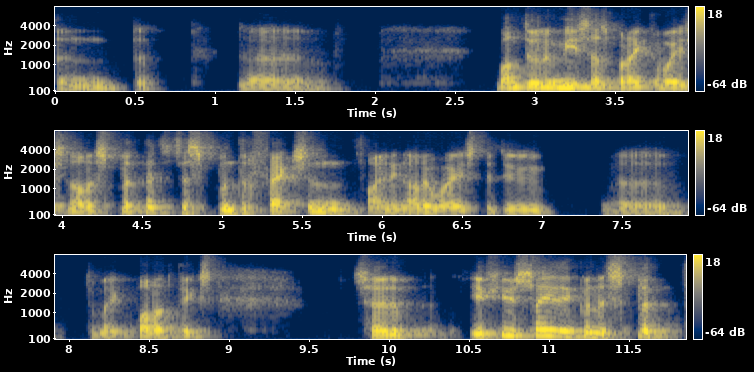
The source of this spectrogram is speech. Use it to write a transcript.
and uh, Bantu Lemisa's breakaway is not a split. That's just splinter faction finding other ways to do uh, to make politics. So the, if you say they're going to split,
